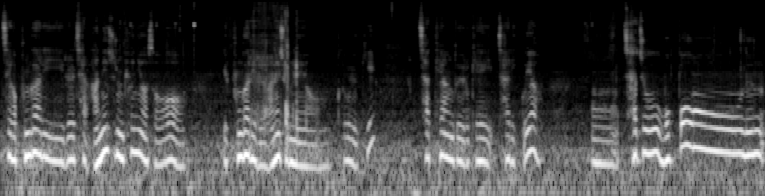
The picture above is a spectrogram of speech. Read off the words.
제가 분갈이를 잘 안 해주는 편이어서, 분갈이를 안 해줬네요. 그리고 여기 자태양도 이렇게 잘 있고요. 어, 자주 못 보는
